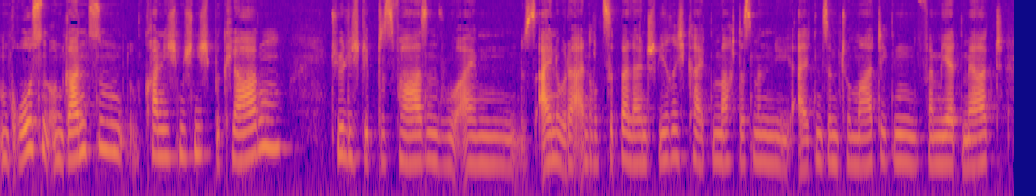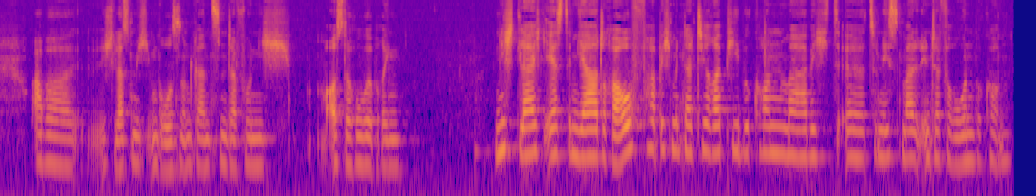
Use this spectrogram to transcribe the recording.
Im Großen und Ganzen kann ich mich nicht beklagen. Natürlich gibt es Phasen, wo einem das eine oder andere Zipperlein Schwierigkeiten macht, dass man die alten Symptomatiken vermehrt merkt, aber ich lasse mich im Großen und Ganzen davon nicht aus der Ruhe bringen. Nicht gleich erst im Jahr drauf habe ich mit einer Therapie begonnen, habe ich äh, zunächst mal Interferon bekommen.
